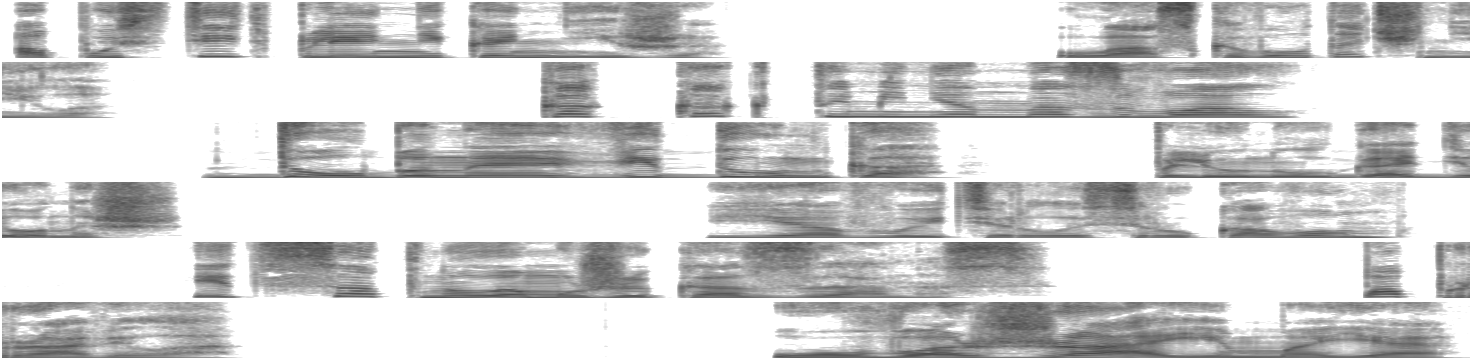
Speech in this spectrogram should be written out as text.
опустить пленника ниже. Ласково уточнила. «Как, как ты меня назвал?» «Долбаная ведунка!» — плюнул гаденыш. Я вытерлась рукавом и цапнула мужика за нос. Поправила. «Уважаемая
